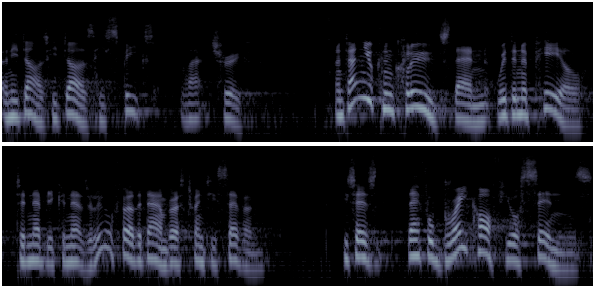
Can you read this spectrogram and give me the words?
and he does, he does, he speaks that truth. And Daniel concludes then with an appeal to Nebuchadnezzar. A little further down, verse 27. He says, Therefore, break off your sins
